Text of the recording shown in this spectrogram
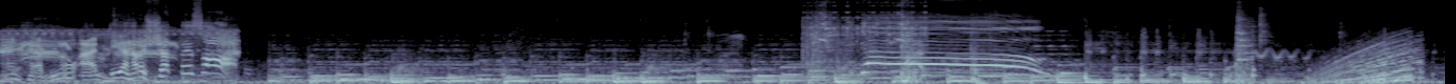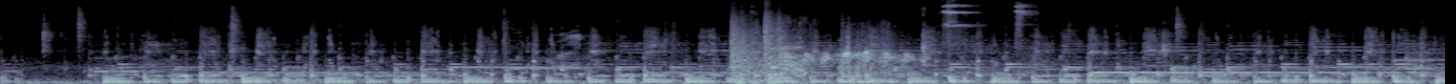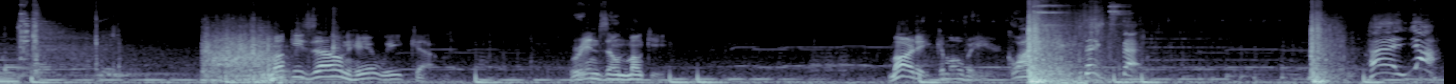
I have no idea how to shut this off. Monkey Zone, here we come. We're in Zone Monkey. Marty, come over here. Quietly. Take that! Hey, yeah!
